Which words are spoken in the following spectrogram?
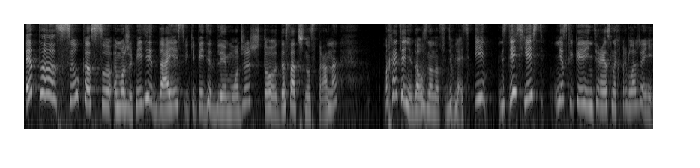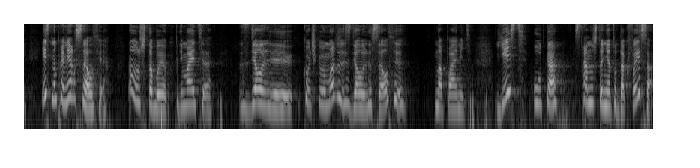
это ссылка с эмоджипедии. Да, есть Википедия для эмоджи, что достаточно странно, хотя не должно нас удивлять. И здесь есть несколько интересных предложений. Есть, например, селфи. Ну, чтобы, понимаете, сделали кучку эмоджи, сделали селфи на память. Есть утка. Странно, что нету дакфейса.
